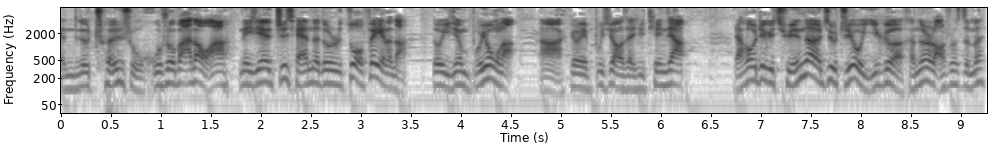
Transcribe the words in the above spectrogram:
嗯，都纯属胡说八道啊。那些之前的都是作废了的都已经不用了啊，各位不需要再去添加。然后这个群呢就只有一个，很多人老说怎么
